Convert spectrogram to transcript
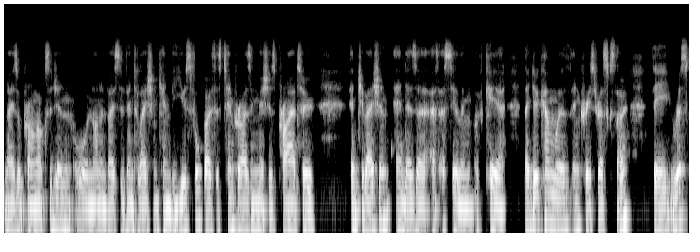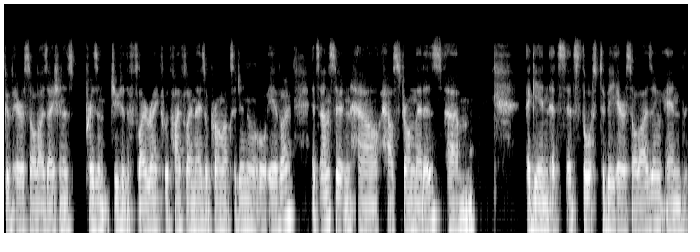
nasal prong oxygen or non invasive ventilation can be useful both as temporizing measures prior to intubation and as a, a, ceiling of care. They do come with increased risks though. The risk of aerosolization is present due to the flow rate with high flow nasal prong oxygen or, or. It's uncertain how, how strong that is. Um, again, it's it's thought to be aerosolizing, and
